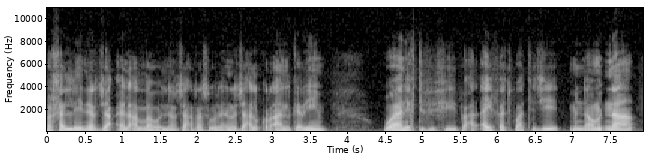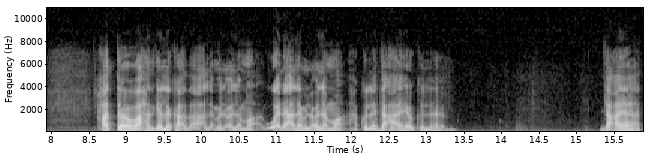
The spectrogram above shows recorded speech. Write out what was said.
فخلي نرجع إلى الله ونرجع الرسول نرجع القرآن الكريم ونكتفي فيه. بعد أي فتوى تجي منا ومنا. حتى لو واحد قال لك هذا أعلم العلماء وين أعلم العلماء؟ كله دعاية وكله دعايات.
